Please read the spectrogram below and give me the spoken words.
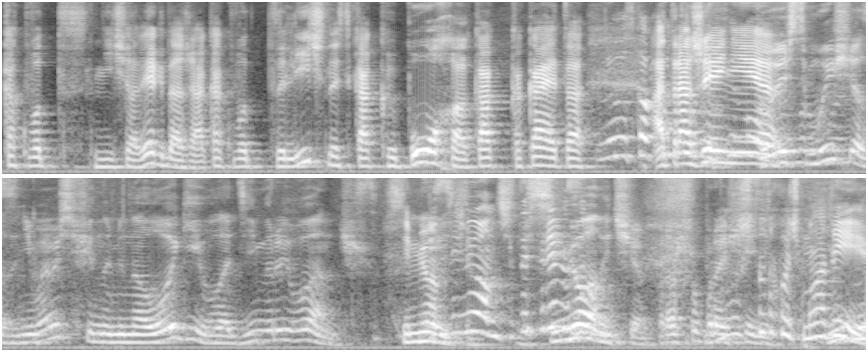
как вот не человек даже, а как вот личность, как эпоха, как какая-то Ну, Отражение- То есть мы сейчас занимаемся феноменологией Владимира Ивановича. Семен. Семёныч, ты Семёныча, прошу Ну прощения. что ты хочешь, молодые?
